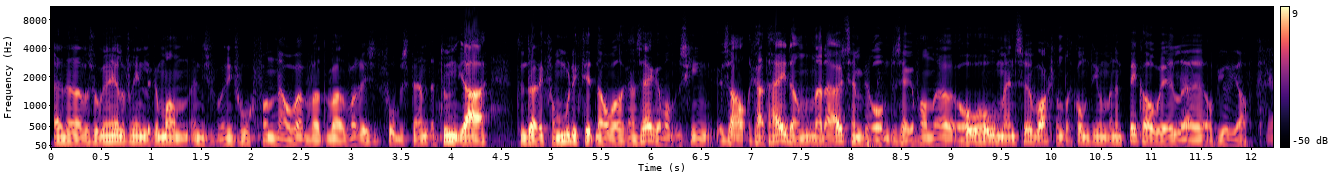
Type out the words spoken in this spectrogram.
En eh, dat was ook een hele vriendelijke man. En die, die vroeg van, nou, wa- wat, wat, waar is het voor bestemd? En toen, ja, toen dacht ik van, moet ik dit nou wel gaan zeggen? Want misschien zal, gaat hij dan naar de uitzendbureau om te zeggen van, eh, ho, ho, mensen, wacht, want er komt iemand met een pikhouweel eh, op jullie af. Ja.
